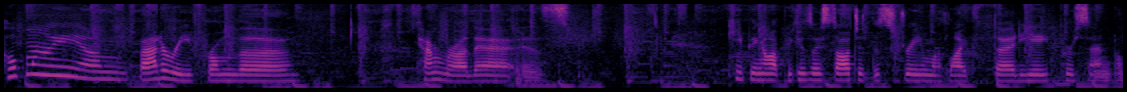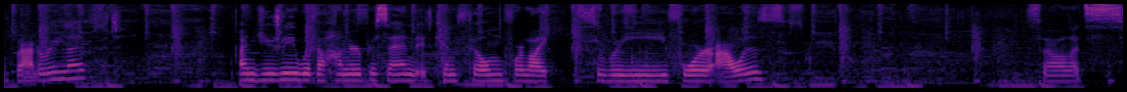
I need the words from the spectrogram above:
Hope my um, battery from the camera there is keeping up because I started the stream with like 38% of battery left. And usually with 100% it can film for like three, four hours. So let's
